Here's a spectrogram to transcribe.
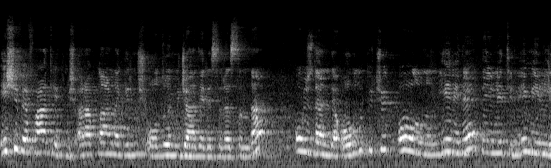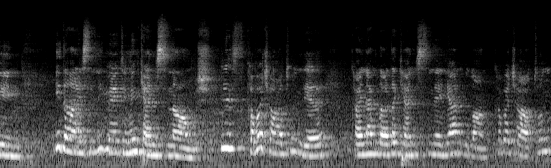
Eşi vefat etmiş, Araplarla girmiş olduğu mücadele sırasında. O yüzden de oğlu küçük, oğlunun yerine devletin, emirliğin idaresini, yönetimin kendisine almış. Biz Kabaç Hatun diye kaynaklarda kendisine yer bulan Kabaç Hatun,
